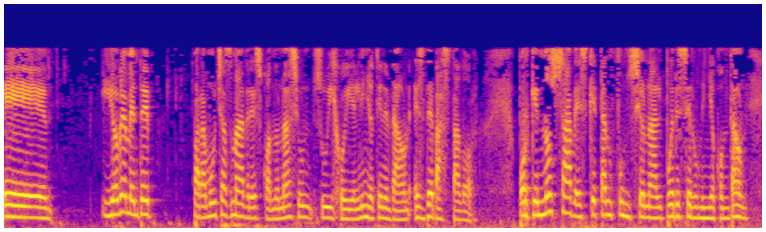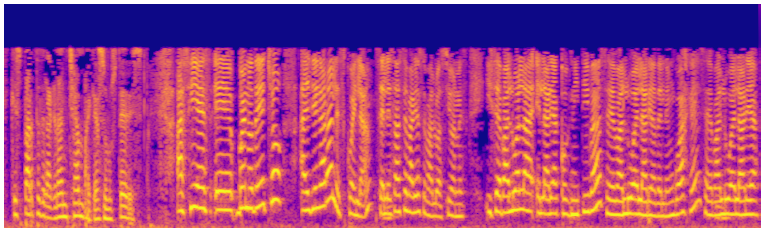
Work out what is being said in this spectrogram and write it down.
Eh, y obviamente, para muchas madres, cuando nace un- su hijo y el niño tiene Down, es devastador. Porque no sabes qué tan funcional puede ser un niño con Down, que es parte de la gran chamba que hacen ustedes. Así es. Eh, bueno, de hecho, al llegar a la escuela se les hace varias evaluaciones y se evalúa la- el área cognitiva, se evalúa el área del lenguaje, se evalúa el área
